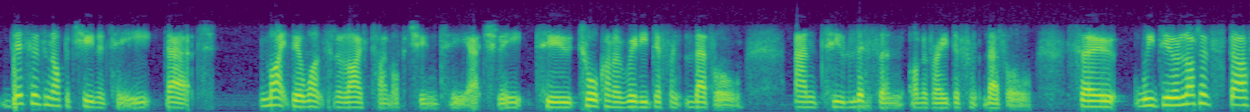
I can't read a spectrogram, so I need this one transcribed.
this is an opportunity that might be a once in a lifetime opportunity, actually, to talk on a really different level and to listen on a very different level. So we do a lot of stuff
